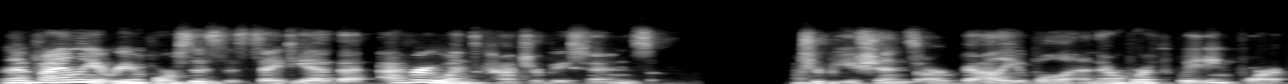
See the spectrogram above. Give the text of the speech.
And then finally, it reinforces this idea that everyone's contributions contributions are valuable and they're worth waiting for.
